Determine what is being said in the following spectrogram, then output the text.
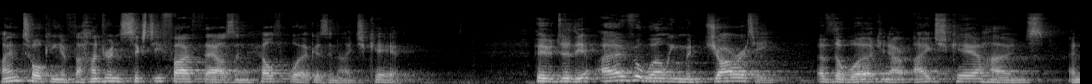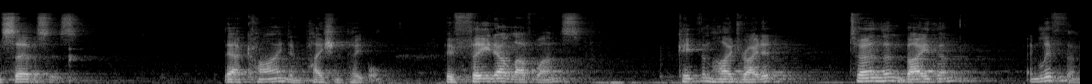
I am talking of the 165,000 health workers in aged care who do the overwhelming majority of the work in our aged care homes and services. They are kind and patient people who feed our loved ones, keep them hydrated, turn them, bathe them and lift them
